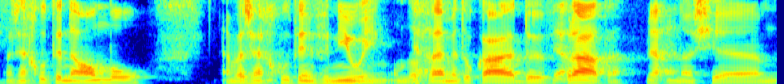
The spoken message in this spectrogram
wij zijn goed in de handel en wij zijn goed in vernieuwing, omdat Ja. wij met elkaar durven Ja. praten. Ja. En als je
